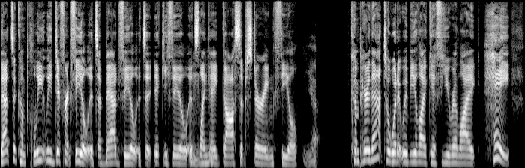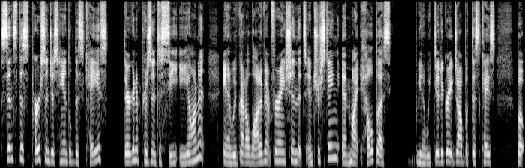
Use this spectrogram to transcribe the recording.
that's a completely different feel. It's a bad feel. It's a icky feel. It's mm-hmm. like a gossip stirring feel. Yeah. Compare that to what it would be like if you were like, hey, since this person just handled this case, they're going to present a CE on it. And we've got a lot of information that's interesting and might help us. You know, we did a great job with this case, but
